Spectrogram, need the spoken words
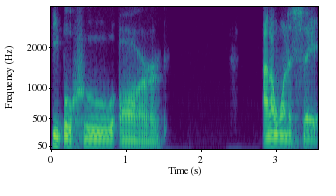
people who are I don't want to say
